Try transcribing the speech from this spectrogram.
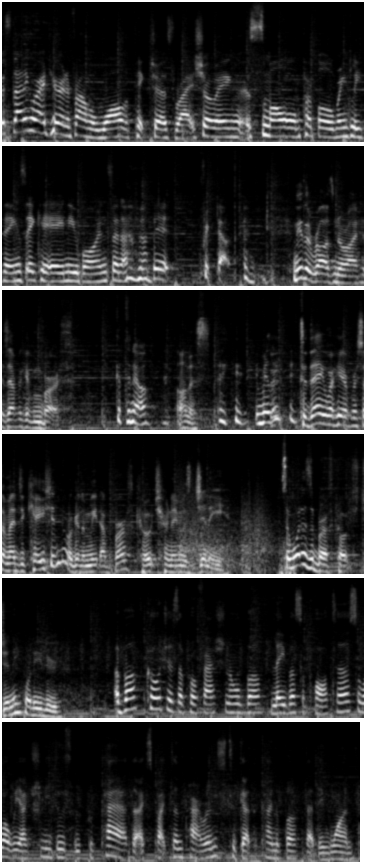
we're standing right here in front of a wall of pictures, right, showing small purple wrinkly things, aka newborns, and I'm a bit freaked out. Neither Rozz nor I has ever given birth. Good to know. Honest. Really? Today we're here for some education. We're going to meet a birth coach. Her name is Ginny. So what is a birth coach, Ginny? What do you do? A birth coach is a professional birth labor supporter. So what we actually do is we prepare the expectant parents to get the kind of birth that they want.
